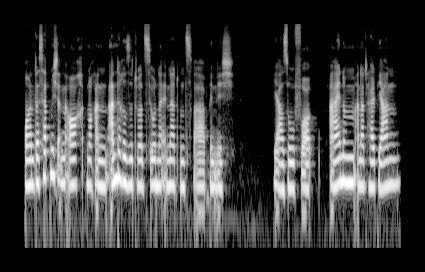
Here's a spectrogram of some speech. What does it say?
Und das hat mich dann auch noch an andere Situationen erinnert und zwar bin ich ja so vor einem, anderthalb Jahren,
